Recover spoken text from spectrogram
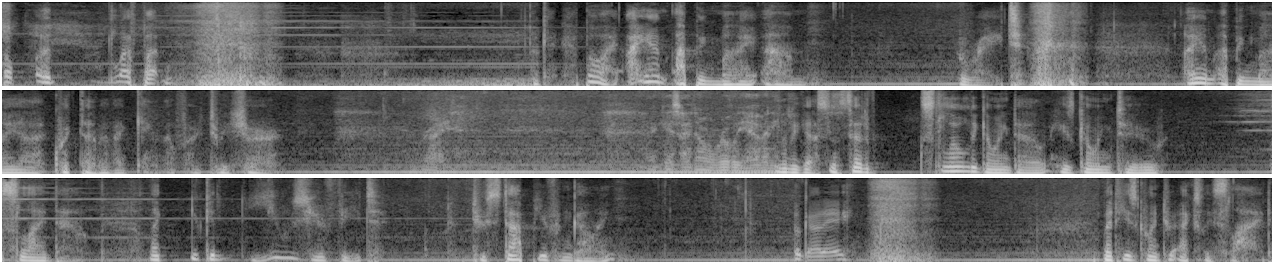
Oh, uh, left button. okay. Boy, I am upping my, um, great. I am upping my, uh, QuickTime event game, though, for, to be sure. Right. I guess I don't really have any. Let me guess. Instead of slowly going down, he's going to slide down. Like you could use your feet to stop you from going. Oh god, eh? A. But he's going to actually slide.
